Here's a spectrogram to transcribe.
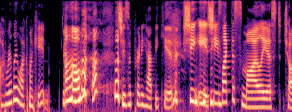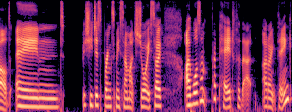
I really like my kid. Um, She's a pretty happy kid. she is. She's like the smiliest child, and she just brings me so much joy. So I wasn't prepared for that. I don't think.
